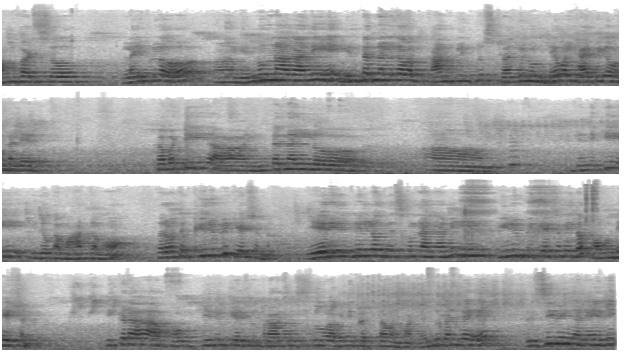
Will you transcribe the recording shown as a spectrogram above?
comforts లైఫ్లో ఎన్నున్నా కానీ ఇంటర్నల్గా ఒక కాన్ఫ్లిక్ట్ స్ట్రగుల్ ఉంటే వాళ్ళు హ్యాపీగా ఉండలేరు. కాబట్టి ఆ ఇంటర్నల్ దీనికి ఇది ఒక మార్గము. తర్వాత ప్యూరిఫికేషన్ ఏ రీజియన్లో తీసుకున్నా కానీ ప్యూరిఫికేషన్ ఇస్ ద ఫౌండేషన్ ఇక్కడ ప్యూరిఫికేషన్ ప్రాసెస్ అవన్నీ చెప్తామన్నమాట ఎందుకంటే రిసీవింగ్ అనేది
